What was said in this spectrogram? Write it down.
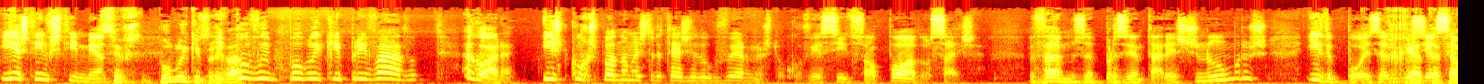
E este investimento... Sem público e privado. E público e privado. Agora, isto corresponde a uma estratégia do governo. Eu estou convencido, só pode. Ou seja, vamos apresentar estes números e depois a negociação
